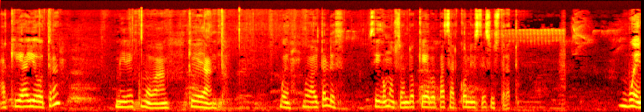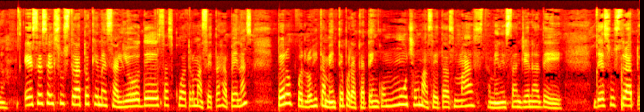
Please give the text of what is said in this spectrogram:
aquí hay otra. Miren cómo van quedando. Bueno, ahorita les sigo mostrando qué va a pasar con este sustrato. Bueno, ese es el sustrato que me salió de esas cuatro macetas apenas, pero pues lógicamente por acá tengo muchas macetas más, también están llenas de, de sustrato.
